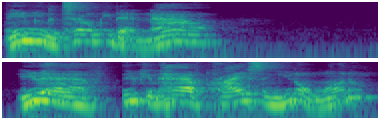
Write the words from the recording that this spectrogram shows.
And you mean to tell me that now you have you can have Christ and you don't want him?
